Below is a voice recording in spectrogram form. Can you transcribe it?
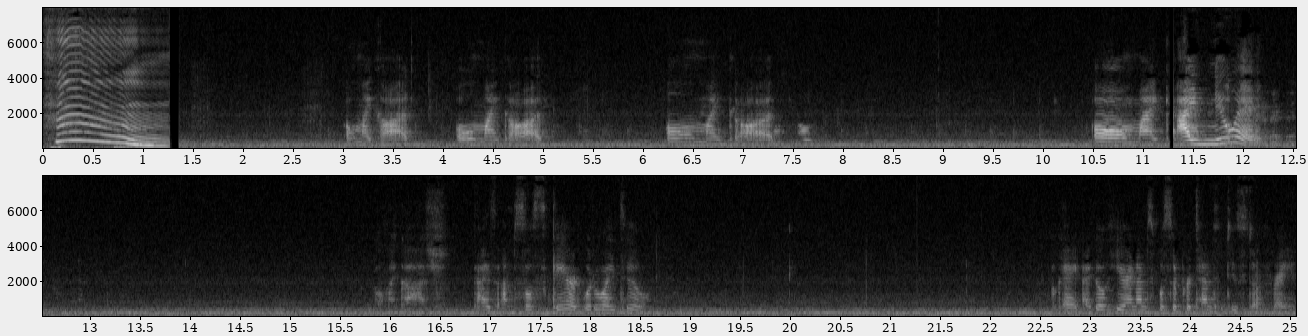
Hmm. Oh my god. Oh my god. Oh my god. Oh my. I knew it. Oh my gosh. Guys, I'm so scared. What do I do? Okay, I go here and I'm supposed to pretend to do stuff, right?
